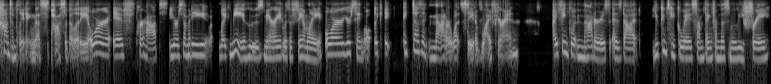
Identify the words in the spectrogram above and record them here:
contemplating this possibility. Or if perhaps you're somebody like me who's married with a family or you're single, like it, it doesn't matter what state of life you're in. I think what matters is that you can take away something from this movie free.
